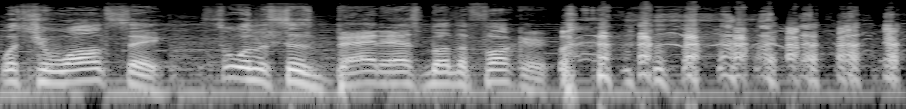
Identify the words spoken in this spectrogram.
what's your wallet say? It's the one that says badass motherfucker.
